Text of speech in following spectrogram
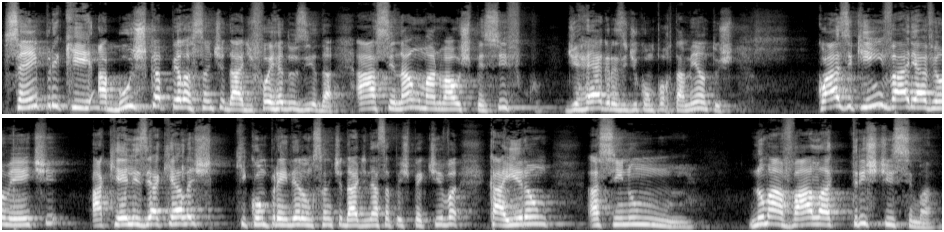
sempre que a busca pela santidade foi reduzida a assinar um manual específico de regras e de comportamentos, quase que invariavelmente aqueles e aquelas que compreenderam santidade nessa perspectiva caíram assim num, numa vala tristíssima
